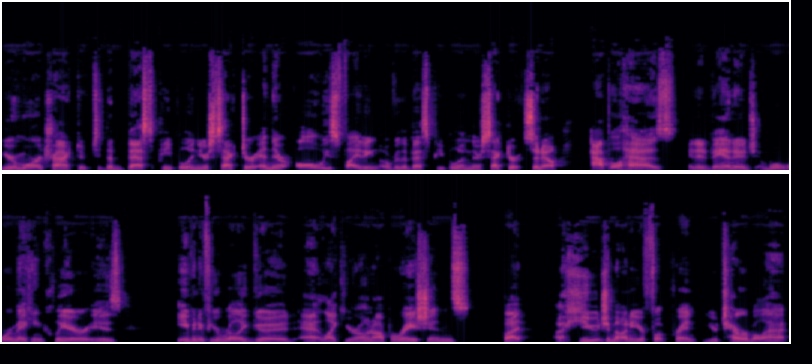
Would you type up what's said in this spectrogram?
you're more attractive to the best people in your sector and they're always fighting over the best people in their sector. So now apple has an advantage and what we're making clear is even if you're really good at like your own operations but a huge amount of your footprint you're terrible at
